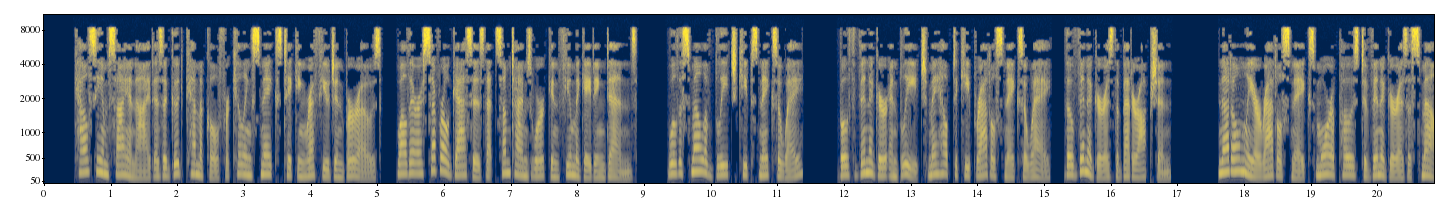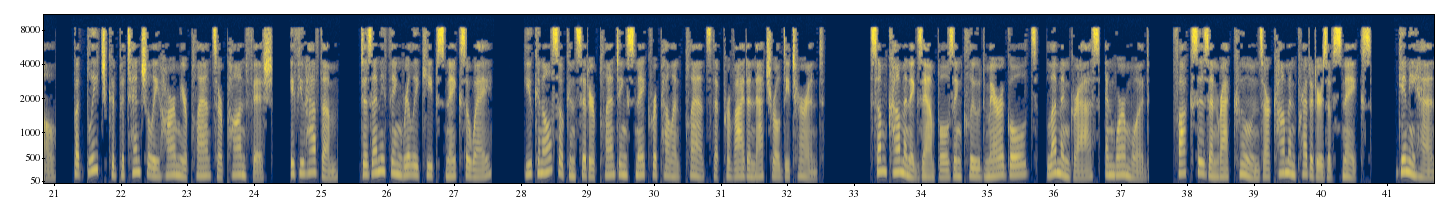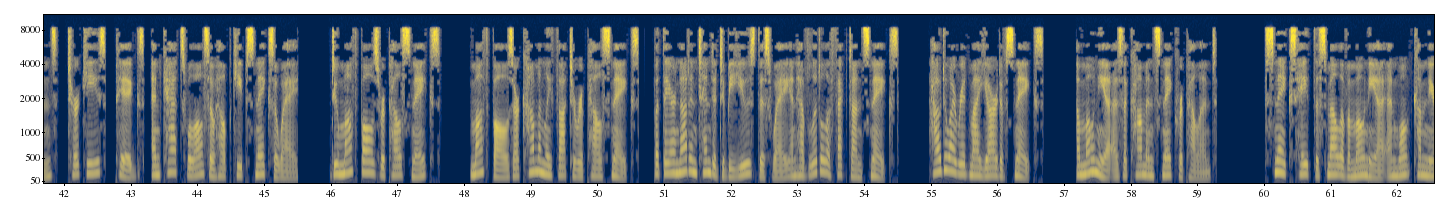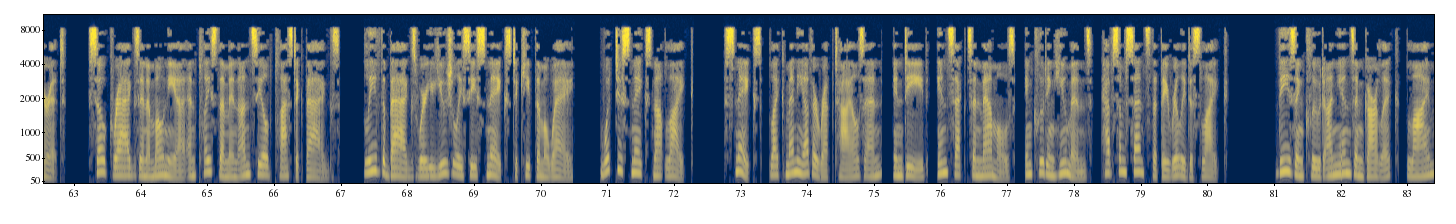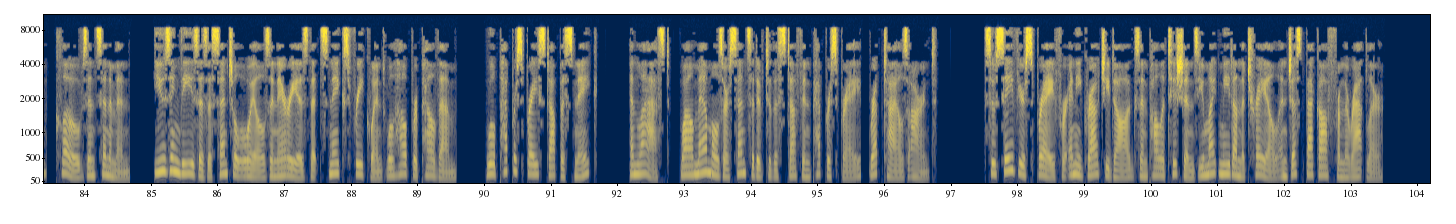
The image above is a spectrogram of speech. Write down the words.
Calcium cyanide is a good chemical for killing snakes taking refuge in burrows, while there are several gases that sometimes work in fumigating dens. Will the smell of bleach keep snakes away? Both vinegar and bleach may help to keep rattlesnakes away, though vinegar is the better option. Not only are rattlesnakes more opposed to vinegar as a smell, but bleach could potentially harm your plants or pondfish, if you have them. Does anything really keep snakes away? You can also consider planting snake repellent plants that provide a natural deterrent. Some common examples include marigolds, lemongrass, and wormwood. Foxes and raccoons are common predators of snakes. Guinea hens, turkeys, pigs, and cats will also help keep snakes away. Do mothballs repel snakes? Mothballs are commonly thought to repel snakes, but they are not intended to be used this way and have little effect on snakes. How do I rid my yard of snakes? Ammonia is a common snake repellent. Snakes hate the smell of ammonia and won't come near it. Soak rags in ammonia and place them in unsealed plastic bags. Leave the bags where you usually see snakes to keep them away. What do snakes not like? Snakes, like many other reptiles and, indeed, insects and mammals, including humans, have some scents that they really dislike. These include onions and garlic, lime, cloves and cinnamon. Using these as essential oils in areas that snakes frequent will help repel them. Will pepper spray stop a snake? And last, while mammals are sensitive to the stuff in pepper spray, reptiles aren't. So save your spray for any grouchy dogs and politicians you might meet on the trail and just back off from the rattler.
